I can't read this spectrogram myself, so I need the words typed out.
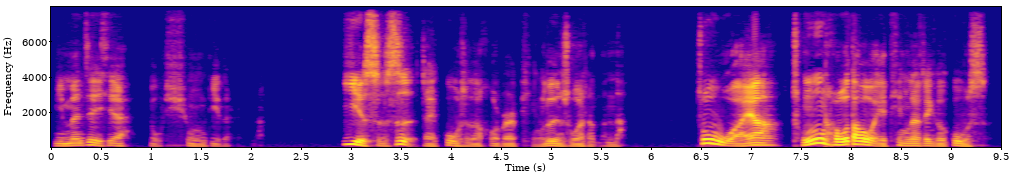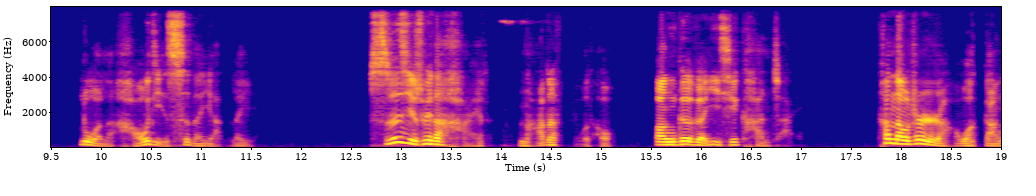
你们这些有兄弟的人呐。意思是在故事的后边评论说什么呢？说我呀，从头到尾听了这个故事，落了好几次的眼泪。十几岁的孩子拿着斧头帮哥哥一起砍柴，看到这儿啊，我感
